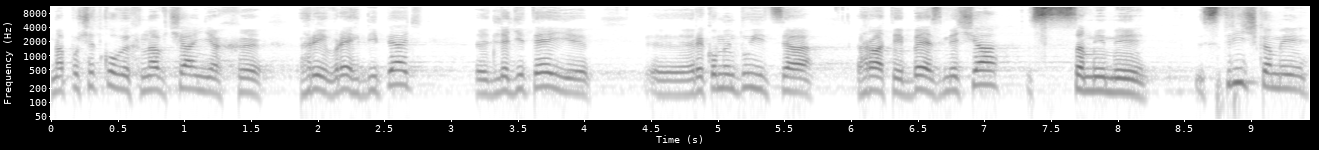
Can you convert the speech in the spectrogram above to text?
На початкових навчаннях е, гри в регбі 5 е, для дітей е, е, рекомендується грати без м'яча з самими стрічками,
